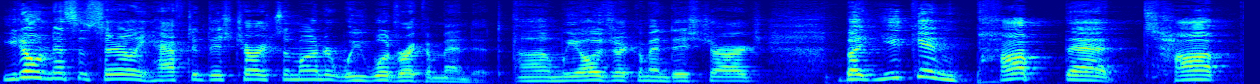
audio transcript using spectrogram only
you don't necessarily have to discharge the monitor. We would recommend it. Um, we always recommend discharge, but you can pop that top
